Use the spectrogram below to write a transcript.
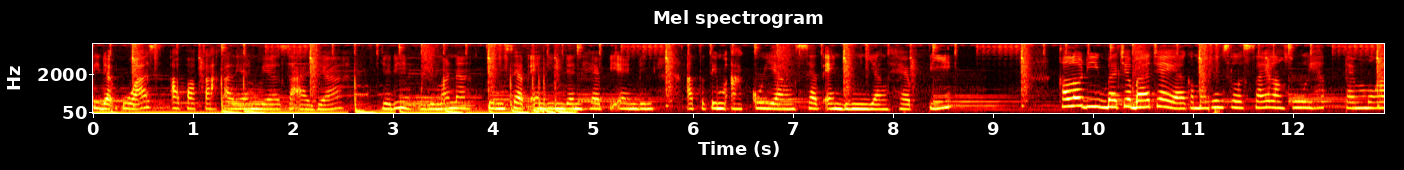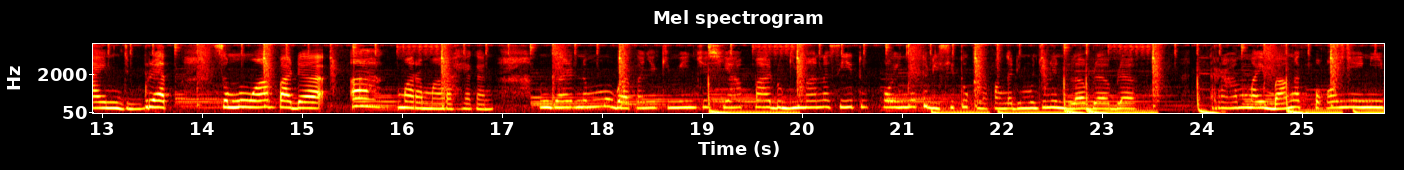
tidak puas? Apakah kalian biasa aja? Jadi gimana tim set ending dan happy ending atau tim aku yang set ending yang happy? Kalau dibaca-baca ya kemarin selesai langsung lihat timeline jebret semua pada ah marah-marah ya kan. Nggak nemu bapaknya Kim Min siapa. Aduh gimana sih itu? Poinnya tuh di situ kenapa nggak dimunculin? Bla bla bla. Ramai banget pokoknya ini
